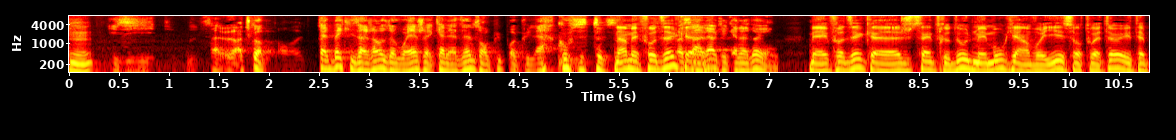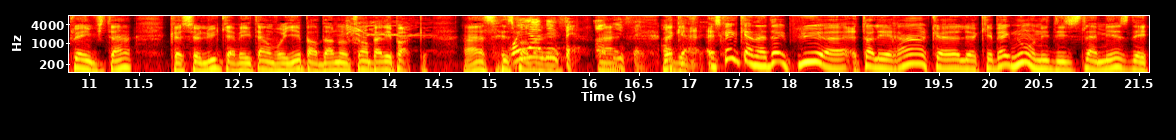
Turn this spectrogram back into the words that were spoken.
Hmm. en tout cas, tellement que les agences de voyage canadiennes sont plus populaires qu'aux États-Unis. Non, mais faut dire que... Ça a l'air que le Canada... Mais il faut dire que Justin Trudeau, le mémo qu'il a envoyé sur Twitter était plus invitant que celui qui avait été envoyé par Donald Trump à l'époque. Hein, c'est oui, en effet, en effet, Est-ce que le Canada est plus euh, tolérant que le Québec? Nous, on est des islamistes, des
